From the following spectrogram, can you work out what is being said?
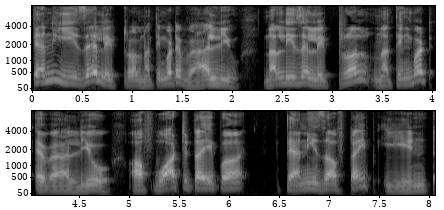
10 is a literal nothing but a value null is a literal nothing but a value of what type uh, 10 is of type int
